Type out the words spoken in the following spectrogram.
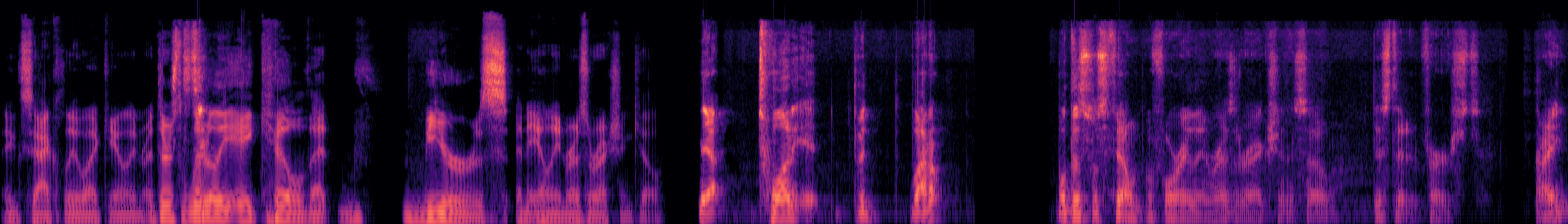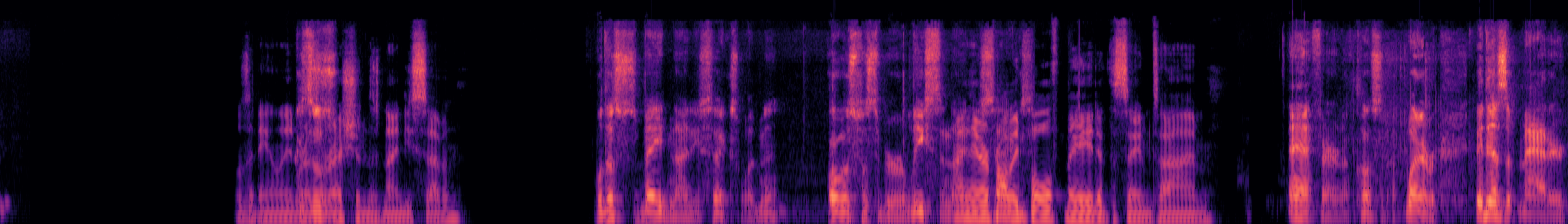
exactly like Alien. There's literally a kill that mirrors an Alien Resurrection kill. Yep, twenty. But well, I don't. Well, this was filmed before Alien Resurrection, so this did it first, right? Was it Alien those- Resurrections '97? Well, this was made in '96, wasn't it? Or was supposed to be released in I mean, '96? they were probably both made at the same time. Eh, fair enough, close enough. Whatever. It doesn't matter.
